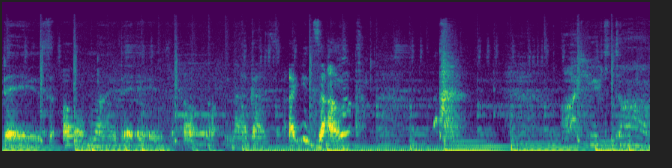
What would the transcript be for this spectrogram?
days. Oh my days. Oh, nah, guys. Are you dumb? Are you dumb?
